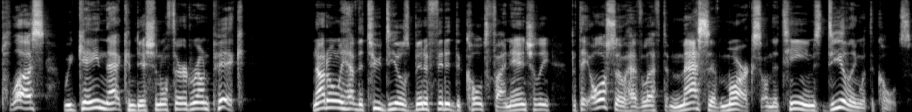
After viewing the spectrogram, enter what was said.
Plus, we gain that conditional third round pick. Not only have the two deals benefited the Colts financially, but they also have left massive marks on the teams dealing with the Colts.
